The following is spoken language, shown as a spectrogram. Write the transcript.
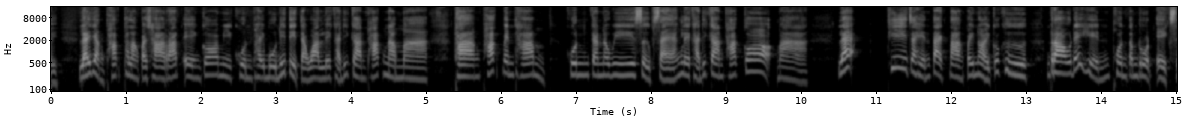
ย และอย่างพักพลังประชารัฐเองก็มีคุณภัยบูลนิติตะวันเลขาธิการพักนำมา ทางพักเป็นธรรม คุณกันนวีสืบแสงเลขาธิการพักก็มา และที่จะเห็นแตกต่างไปหน่อยก็คือ เราได้เห็นพลตำรวจเอกเส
